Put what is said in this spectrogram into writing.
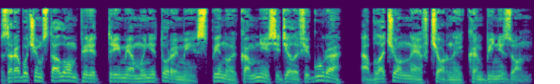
За рабочим столом перед тремя мониторами спиной ко мне сидела фигура, облаченная в черный комбинезон.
